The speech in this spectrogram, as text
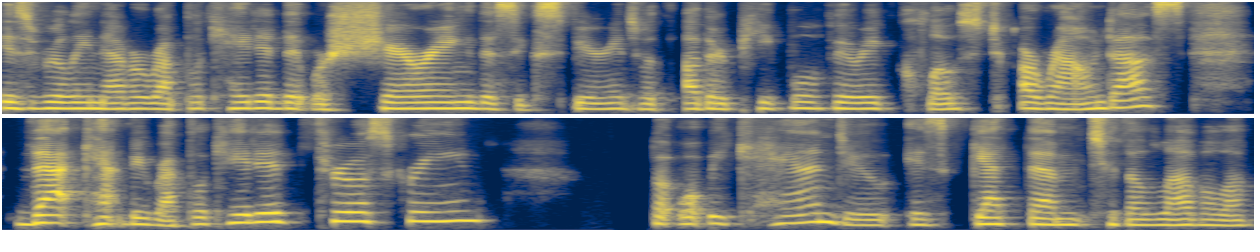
is really never replicated, that we're sharing this experience with other people very close to, around us, that can't be replicated through a screen. But what we can do is get them to the level of,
